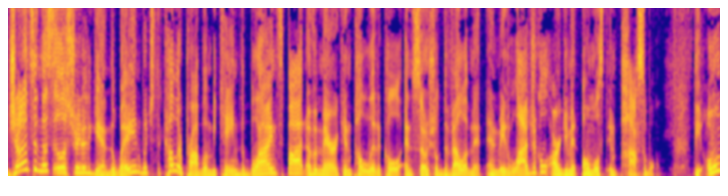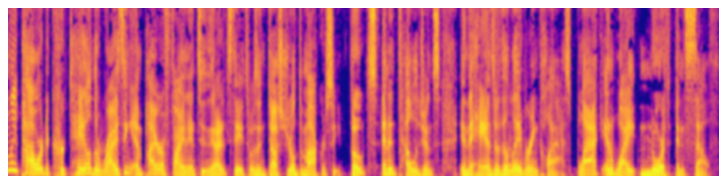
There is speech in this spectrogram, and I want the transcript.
Johnson thus illustrated again the way in which the color problem became the blind spot of American political and social development and made logical argument almost impossible. The only power to curtail the rising empire of finance in the United States was industrial democracy, votes and intelligence in the hands of the laboring class, black and white, north and south.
